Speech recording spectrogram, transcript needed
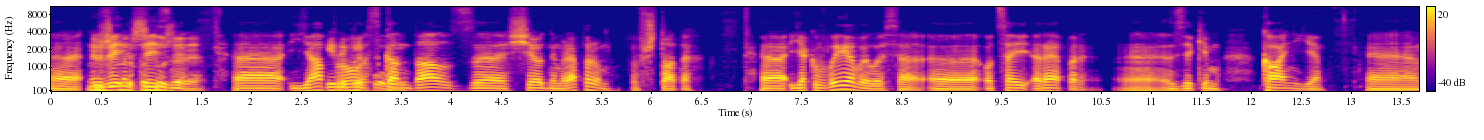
Е, Ну, жи- наркоту Е, я І про скандал з ще одним репером в Штатах. Е, як виявилося, е, оцей репер, е, з яким Кан'є е,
